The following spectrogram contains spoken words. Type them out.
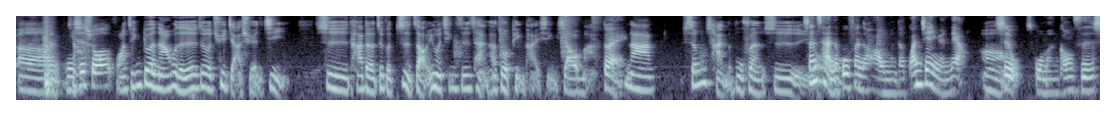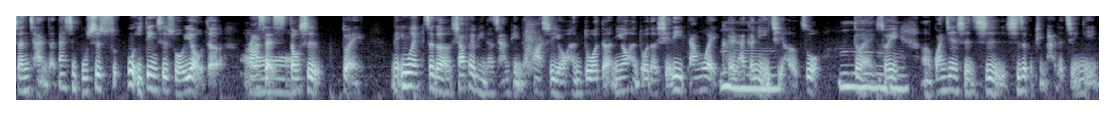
呃，你是说黄金盾啊，或者是这个去甲醛剂是它的这个制造？因为轻资产它做品牌行销嘛，对。那生产的部分是生产的部分的话，我们的关键原料。是我们公司生产的，但是不是所不一定是所有的 process 都是、oh. 对。那因为这个消费品的产品的话，是有很多的，你有很多的协力单位可以来跟你一起合作，mm hmm. 对。所以呃，关键是是是这个品牌的经营，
